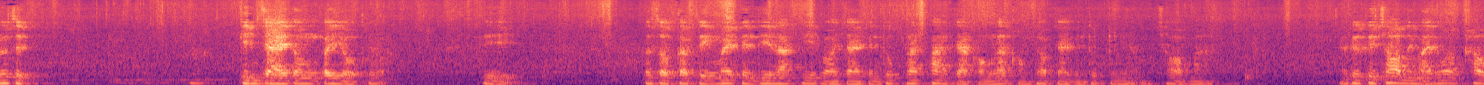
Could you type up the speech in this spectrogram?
รู้สึก ใจตรงประโยคที่ประสบกับสิ่งไม่เป็นที่รักที่พอใจเป็นทุกข์พลัดพรากจากของรักของชอบใจเป็นทุกข์ตรงนี้ชอบมากคือคือชอบในหมายถึงว่าเข้า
